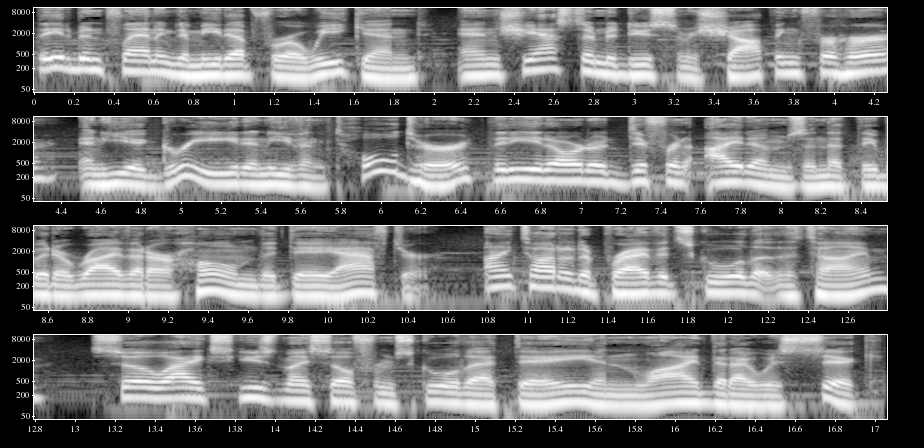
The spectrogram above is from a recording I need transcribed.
They had been planning to meet up for a weekend, and she asked him to do some shopping for her, and he agreed and even told her that he had ordered different items and that they would arrive at our home the day after. I taught at a private school at the time, so I excused myself from school that day and lied that I was sick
